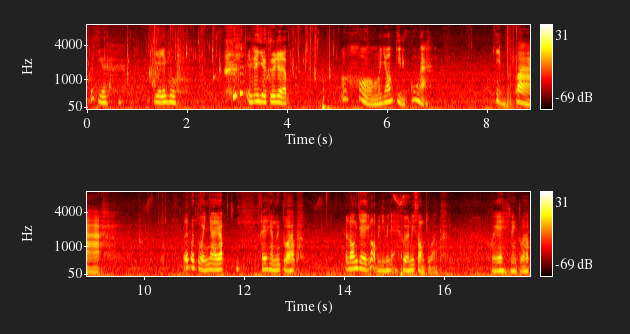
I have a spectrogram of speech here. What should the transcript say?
เฮ้ยเหยื่อเหยื่อยังอยู่ ยังได้เหยื่อคืนเลยครับ โอ้โหมันย้อมกลิ่นกุ้งอะ กลิ่นป่าเอ้ยก็ตัวใหญ่ครับเคยเห็นหนึ่งตัวครับไปลองเหยยอีกรอบดีไหมเนี่ยเฟือนมีสองตัวครับโอเคหนึ่งตัวครับ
